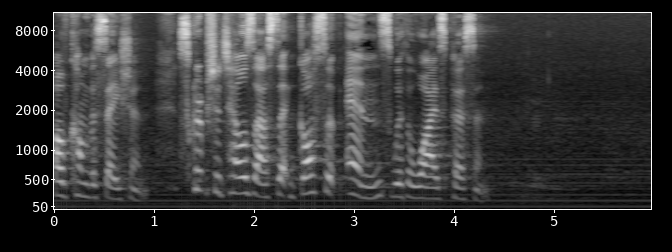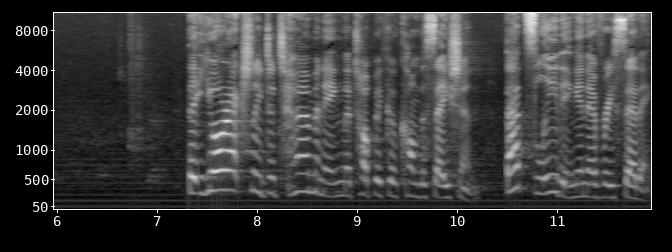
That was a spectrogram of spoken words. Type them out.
of conversation. Scripture tells us that gossip ends with a wise person. That you're actually determining the topic of conversation. That's leading in every setting.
